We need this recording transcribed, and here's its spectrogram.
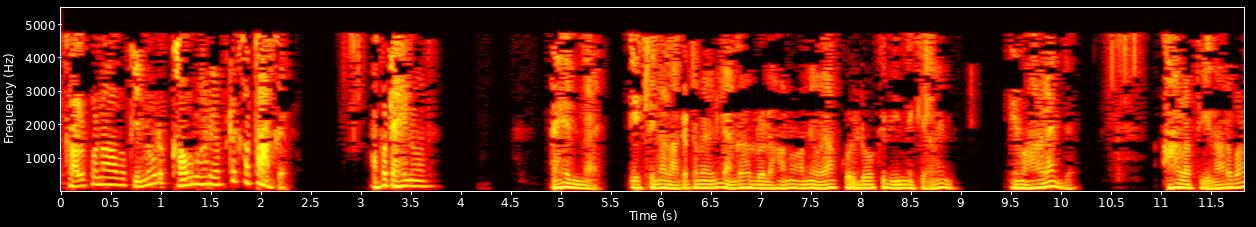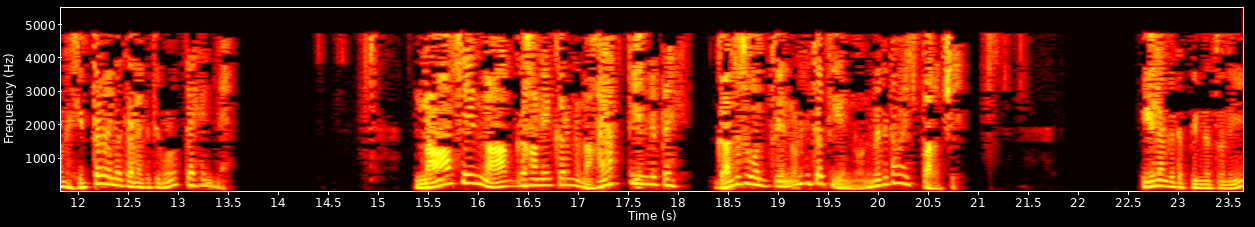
කල්පනාවක ඉන්නකොට කවුරු හරි අපිට කතා කරනවා. අපට ඇහෙනවද? ඇහෙන්නේ නැහැ. ඒ කෙනා ළඟටම ඇවිල්ලා අඟහල් වල අහනවා අනේ ඔයා කොයි ලෝකෙද ඉන්නේ කියලා නේද? එහෙම අහලා නැද්ද? අහලා තියෙනවා. අර බලන්න හිත වෙන තැනක තිබුණොත් ඇහෙන්නේ නැහැ. නාසයෙන් ආග්‍රහණය කරන නහයක් තියෙන්න බෑ. ගඳ සුවඳ තියෙන්න ඕනේ හිත තියෙන්න ඕනේ. මේක තමයි ස්පර්ශය. ඊළඟට පින්නතුනේ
